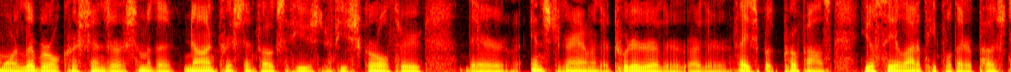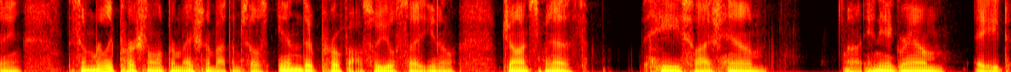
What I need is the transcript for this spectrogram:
more liberal Christians or some of the non-Christian folks, if you if you scroll through their Instagram or their Twitter or their or their Facebook profiles, you'll see a lot of people that are posting some really personal information about themselves in their profile. So you'll say, you know, John Smith, he slash him, uh, Enneagram eight.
